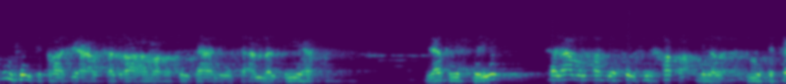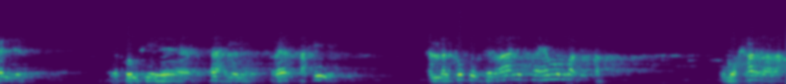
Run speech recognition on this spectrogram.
يمكن تراجعها وتقراها مرة ثانية وتأمل فيها لكن الشريط كلام قد يكون فيه خطأ من المتكلم يكون فيه فهم غير صحيح. أما الكتب في الغالب فهي منضبطة ومحررة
